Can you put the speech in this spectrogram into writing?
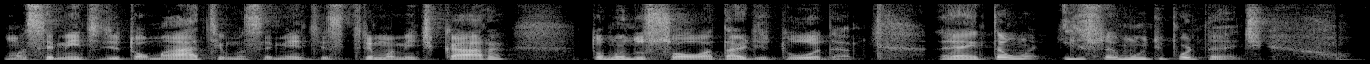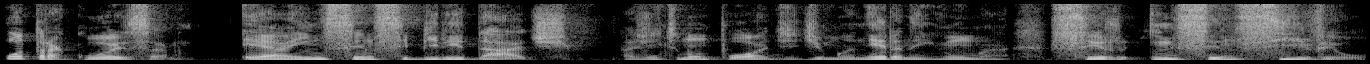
uma semente de tomate, uma semente extremamente cara, tomando sol a tarde toda. É, então, isso é muito importante. Outra coisa é a insensibilidade. A gente não pode, de maneira nenhuma, ser insensível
